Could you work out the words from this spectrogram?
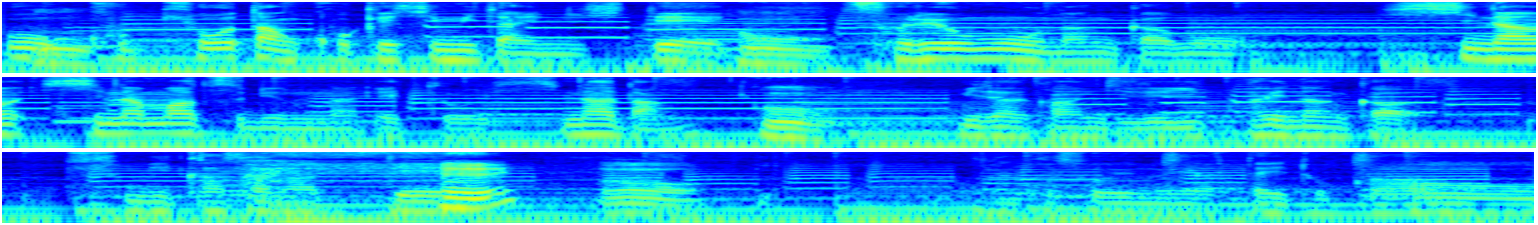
を、ひょうたんをこけしみたいにして、うん。それをもうなんかもうひなひな祭りのなえっとひな壇うん。みたいな感じでいっぱいなんか積み重なってうん。なんかそういうのやったりとか。おう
